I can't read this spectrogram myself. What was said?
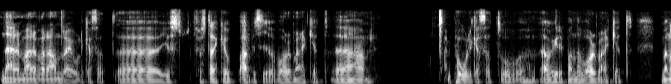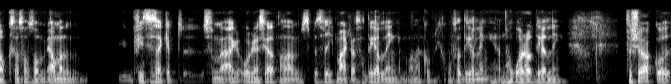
närmare varandra i olika sätt. Eh, just för att stärka upp arbetsgivarvarumärket. Eh, på olika sätt och övergripande varumärket. Men också en sån som, ja men finns det säkert som är organiserad på en specifik marknadsavdelning, man har en kommunikationsavdelning, en HR-avdelning. Försök att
